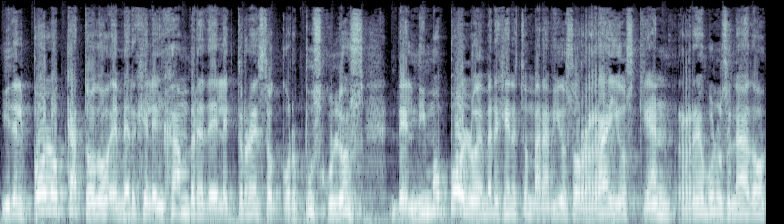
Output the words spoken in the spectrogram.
Y del polo cátodo emerge el enjambre de electrones o corpúsculos. Del mismo polo emergen estos maravillosos rayos que han revolucionado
